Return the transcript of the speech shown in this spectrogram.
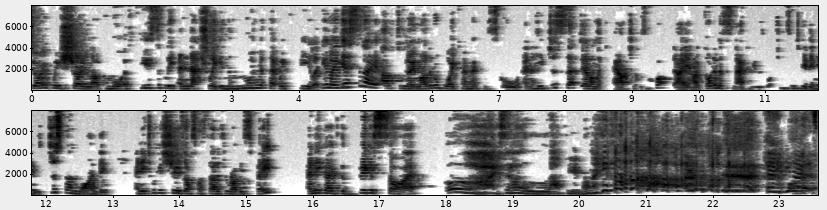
don't we show love more effusively and naturally in the moment that we feel it? You know, yesterday afternoon, my little boy came home from school and he just sat down on the couch and it was a hot day and I got him a snack and he was watching some TV and he was just unwinding and he took his shoes off so I started to rub his feet and he gave the biggest sigh. Oh, he said, I love you, mummy. and, you Oh, know, that's,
